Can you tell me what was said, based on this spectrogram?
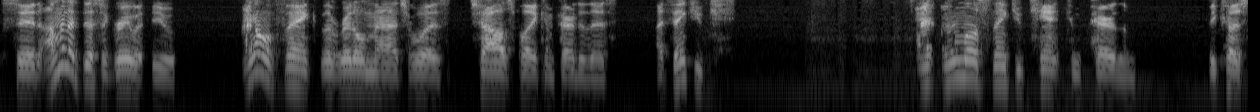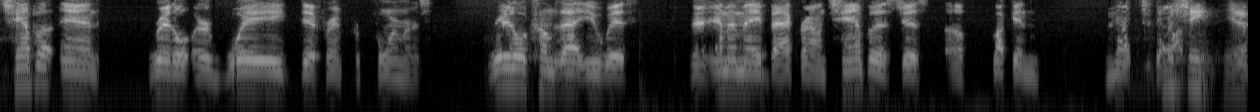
Sid, I'm going to disagree with you. I don't think the Riddle match was child's play compared to this. I think you. C- I almost think you can't compare them because Ciampa and Riddle are way different performers. Riddle comes at you with that MMA background. Ciampa is just a fucking nut job. Machine. Yeah.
